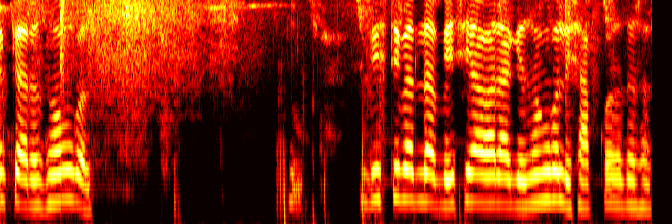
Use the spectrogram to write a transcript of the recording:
একটা আরও জঙ্গল। বৃষ্টি বাদলা বেশি হওয়ার আগে জঙ্গলই সাফ করে দরকার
